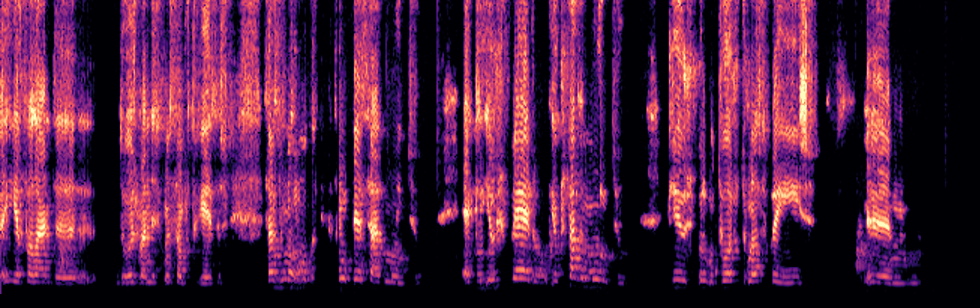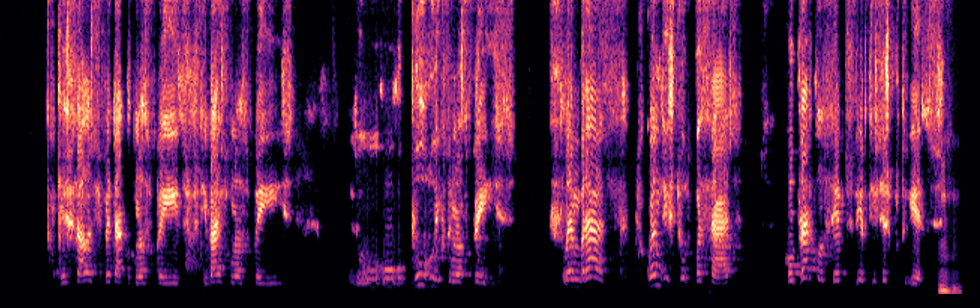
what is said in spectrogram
aí a falar de duas bandas que não são portuguesas, sabes, uma, uma coisa que eu tenho pensado muito é que eu espero, eu gostava muito que os promotores do nosso país um, que as salas de espetáculo do nosso país, os festivais do nosso país, o, o, o público do nosso país se lembrasse que quando isto tudo passar, comprar concertos de artistas portugueses. Uhum.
